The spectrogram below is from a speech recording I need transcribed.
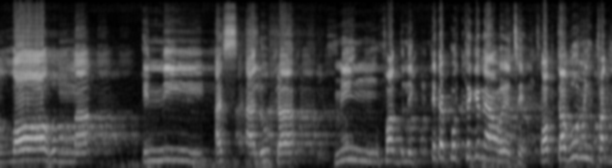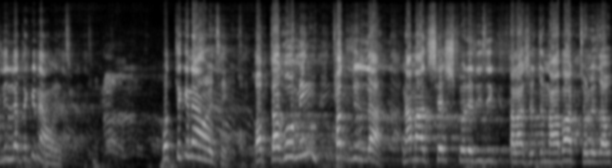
আল্লাহুম্মা ইন্নি মিন ফাদলিক এটা কোত্থেকে নেওয়া হয়েছে। অবতাগু মিং ফাদলিল্লাহ থেকে নেওয়া হয়েছে। কোত্থেকে নেওয়া হয়েছে। অবতাগু মিন ফাদলিল্লাহ। নামাজ শেষ করে রিজিক তালাশের জন্য আবার চলে যাও।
